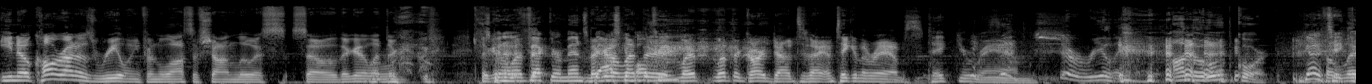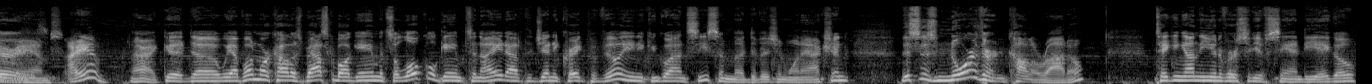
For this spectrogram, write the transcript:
you know, Colorado's reeling from the loss of Sean Lewis, so they're gonna let their they're gonna let affect their men's they're gonna basketball let their, team? Let, let their guard down tonight. I'm taking the Rams. Take your Rams. They're really on the hoop court. You got to take your Hilarious. Rams. I am. All right, good. Uh, we have one more college basketball game. It's a local game tonight out at the Jenny Craig Pavilion. You can go out and see some uh, Division One action. This is Northern Colorado taking on the University of San Diego.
